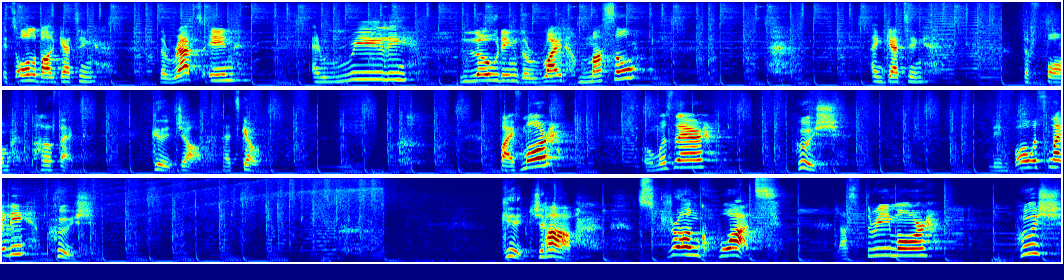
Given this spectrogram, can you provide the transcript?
It's all about getting the reps in and really loading the right muscle and getting the form perfect. Good job. Let's go. Five more. Almost there. Push. Lean forward slightly. Push. Good job. Strong quads. Last three more. Push.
